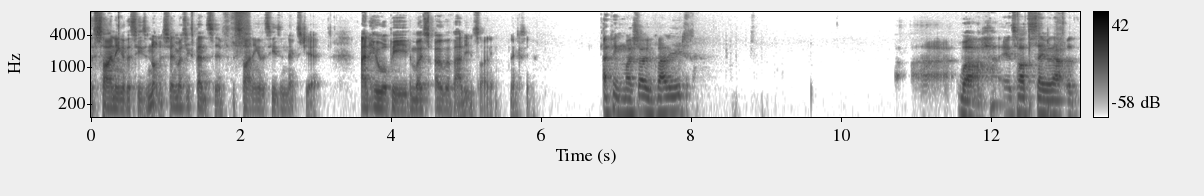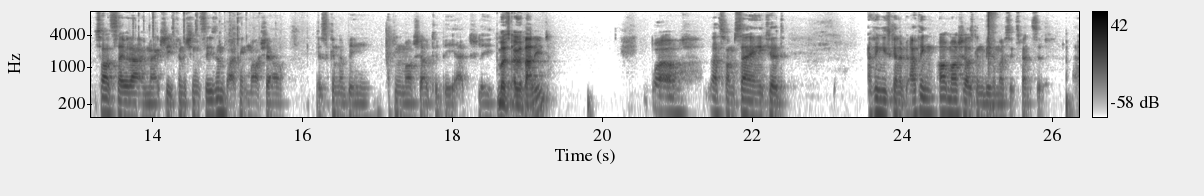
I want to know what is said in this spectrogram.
the signing of the season? Not necessarily the most expensive, the signing of the season next year, and who will be the most overvalued signing next year? I think most overvalued. Uh, well, it's hard to say without it's hard to say without him actually finishing the season. But I think Martial is going to be. I think Martial could be actually. The most overvalued? Well, that's what I'm saying. He could. I think he's going to. be I think Art Martial's going to be the most expensive. uh,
